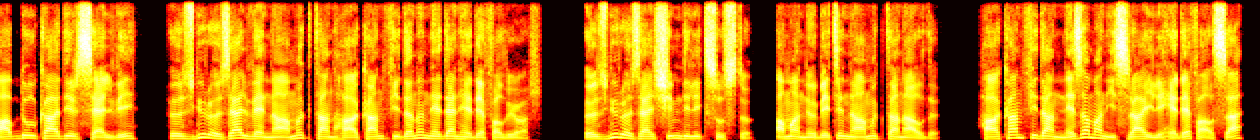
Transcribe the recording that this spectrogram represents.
Abdülkadir Selvi, Özgür Özel ve Namık Tan Hakan Fidan'ı neden hedef alıyor? Özgür Özel şimdilik sustu. Ama nöbeti Namık'tan aldı. Hakan Fidan ne zaman İsrail'i hedef alsa,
